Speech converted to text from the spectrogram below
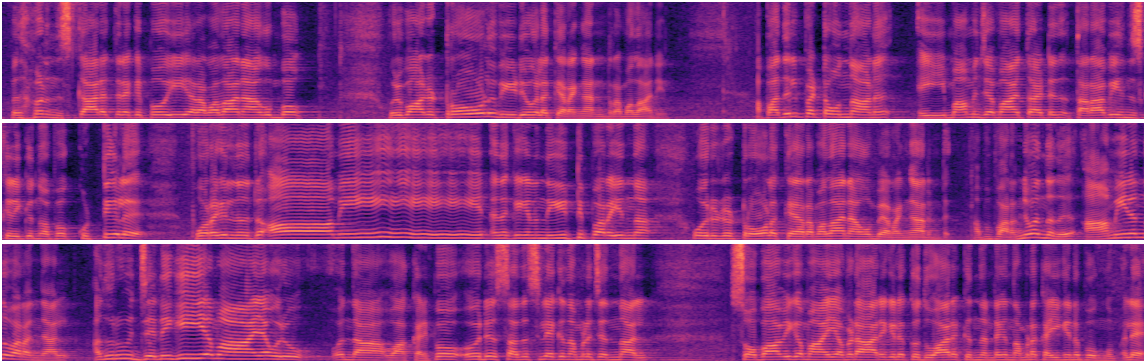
ഇപ്പോൾ നമ്മൾ നിസ്കാരത്തിലൊക്കെ പോയി റമദാനാകുമ്പോൾ ഒരുപാട് ട്രോൾ വീഡിയോകളൊക്കെ ഇറങ്ങാൻ റമദാനിൽ. അപ്പോൾ അതിൽപ്പെട്ട ഒന്നാണ് ഈ ഇമാമും ജമാഅത്തായിട്ട് തറാവീഹ് നിസ്കരിക്കുന്നു. അപ്പോൾ കുട്ടികൾ പുറകിൽ നിന്നിട്ട് ആമീൻ എന്നൊക്കെ ഇങ്ങനെ നീട്ടി പറയുന്ന ഒരു ട്രോളൊക്കെ റമദാനാകുമ്പോൾ ഇറങ്ങാറുണ്ട്. അപ്പോൾ പറഞ്ഞു വന്നത് ആമീൻ എന്ന് പറഞ്ഞാൽ അതൊരു ജനകീയമായ ഒരു എന്താ വാക്കാണ്. ഇപ്പോൾ ഒരു സദസ്സിലേക്ക് നമ്മൾ ചെന്നാൽ സ്വാഭാവികമായി അവിടെ ആരെങ്കിലുമൊക്കെ ദ്വാരക്കുന്നുണ്ടെങ്കിൽ നമ്മുടെ കൈ ഇങ്ങനെ പൊങ്ങും അല്ലേ?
